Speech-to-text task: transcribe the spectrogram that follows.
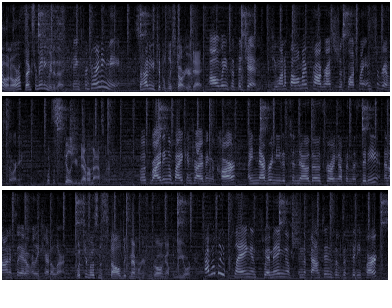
Eleonora. Thanks for meeting me today. Thanks for joining me. So how do you typically start your day? Always at the gym. If you want to follow my progress, just watch my Instagram story. What's a skill you never mastered? Both riding a bike and driving a car, I never needed to know those growing up in the city, and honestly, I don't really care to learn. What's your most nostalgic memory from growing up in New York? Probably playing and swimming in the fountains of the city parks.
